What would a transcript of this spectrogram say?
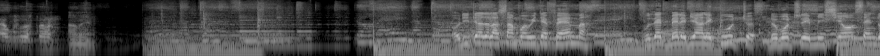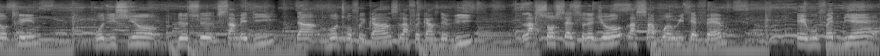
Aussi. Amen. Auditeurs de la 100.8 FM, vous êtes bel et bien à l'écoute de votre émission Sainte Doctrine, production de ce samedi dans votre fréquence, la fréquence de vie, la Sources Radio, la 100.8 FM. Et vous faites bien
